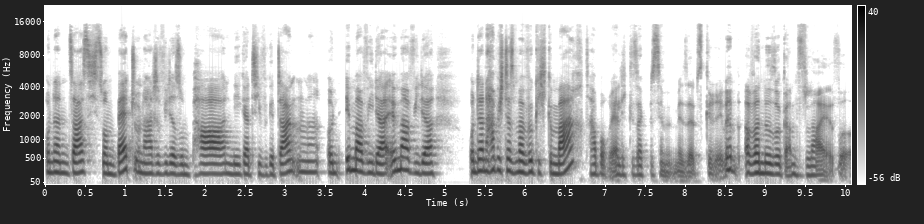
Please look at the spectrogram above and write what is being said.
Und dann saß ich so im Bett und hatte wieder so ein paar negative Gedanken und immer wieder, immer wieder. Und dann habe ich das mal wirklich gemacht, habe auch ehrlich gesagt ein bisschen mit mir selbst geredet, aber nur so ganz leise.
